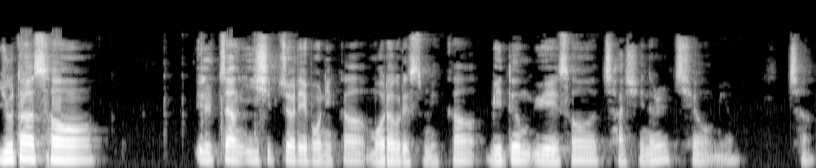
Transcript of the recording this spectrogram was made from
유다서 1장 20절에 보니까 뭐라 그랬습니까? 믿음 위에서 자신을 채우며. 자,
